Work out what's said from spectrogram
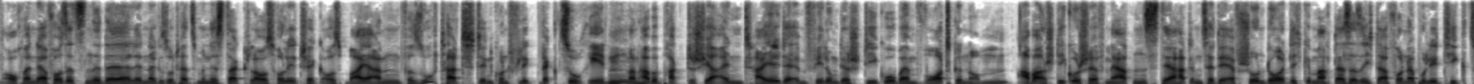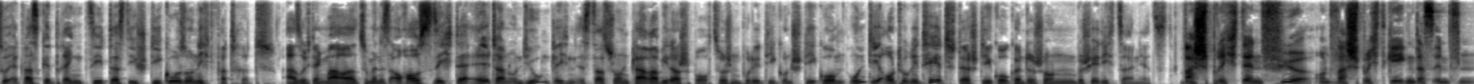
Auch wenn der Vorsitzende der Ländergesundheitsminister Klaus Holleczek aus Bayern versucht hat, den Konflikt wegzureden, man habe praktisch ja einen Teil der Empfehlung der STIKO beim Wort genommen. Aber STIKO-Chef Mertens, der hat im ZDF schon deutlich gemacht, dass er sich da von der Politik zu etwas gedrängt sieht, das die STIKO so nicht vertritt. Also ich denke mal, zumindest auch aus Sicht der Eltern und Jugendlichen ist das schon ein klarer Widerspruch zwischen Politik und STIKO. Und die Autorität der STIKO könnte schon beschädigt sein jetzt. Was spricht denn für und was was spricht gegen das Impfen?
